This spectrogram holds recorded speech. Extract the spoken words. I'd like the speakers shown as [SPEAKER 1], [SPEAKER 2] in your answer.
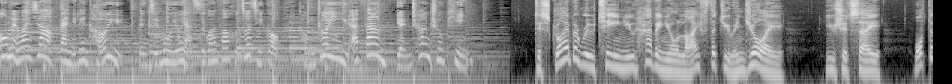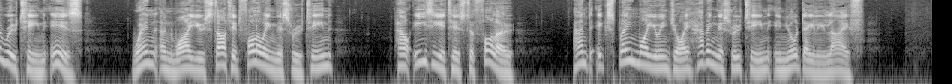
[SPEAKER 1] 欧美外教带你练口语。本节目由雅思官方合作机构同桌英语 FM 原创出品。
[SPEAKER 2] Describe a routine you have in your life that you enjoy. You should say what the routine is, when and why you started following this routine, how easy it is to follow, and explain why you enjoy having this routine in your daily life.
